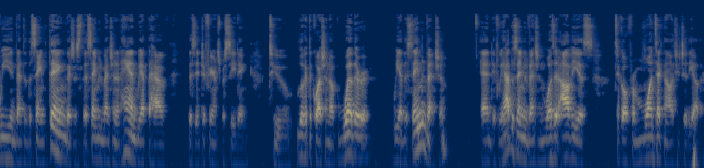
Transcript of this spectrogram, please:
we invented the same thing. There's just the same invention at hand. We have to have this interference proceeding to look at the question of whether we have the same invention. And if we had the same invention, was it obvious to go from one technology to the other?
